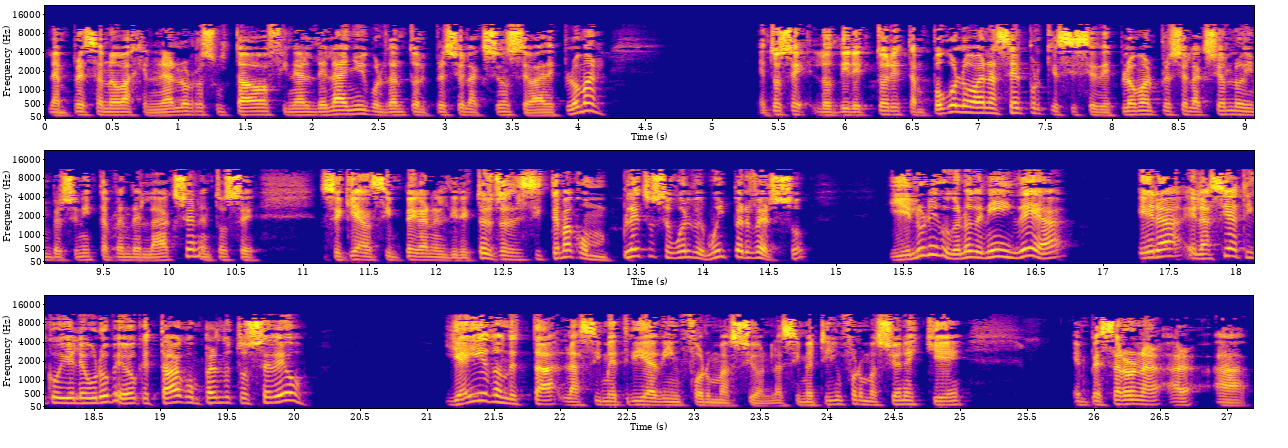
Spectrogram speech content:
la empresa no va a generar los resultados a final del año y por lo tanto el precio de la acción se va a desplomar. Entonces los directores tampoco lo van a hacer porque si se desploma el precio de la acción los inversionistas venden la acción, entonces se quedan sin pega en el directorio. Entonces el sistema completo se vuelve muy perverso y el único que no tenía idea era el asiático y el europeo que estaba comprando estos CDO. Y ahí es donde está la simetría de información. La simetría de información es que empezaron a,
